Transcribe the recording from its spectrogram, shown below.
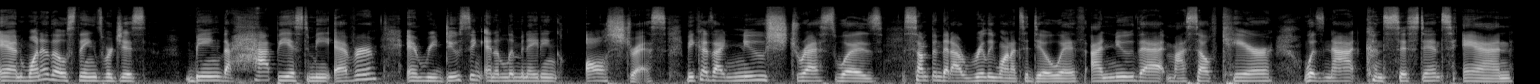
and one of those things were just being the happiest me ever and reducing and eliminating all stress because I knew stress was something that I really wanted to deal with. I knew that my self care was not consistent and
